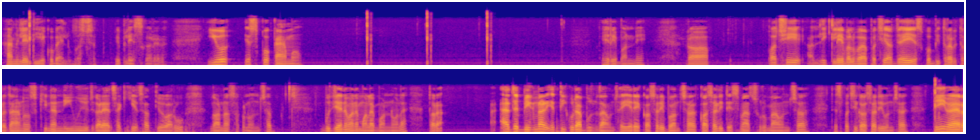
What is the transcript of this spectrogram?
हामीले दिएको भ्यालु बस्छ। रिप्लेस गरेर। यो यसको काम हो। हेरे भन्ने। र पछि अलिक लेभल भएपछि अझै यसको भित्रभित्र जानुहोस् किन न्यु युज गरेछ के छ त्योहरू गर्न सक्नुहुन्छ। बुझेन भने मलाई भन्नु होला तर एज ए बिगनर यति कुरा बुझ्दा हुन्छ। एरे कसरी बन्छ कसरी त्यसमा सुरुमा हुन्छ त्यसपछि कसरी हुन्छ। त्यही भएर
